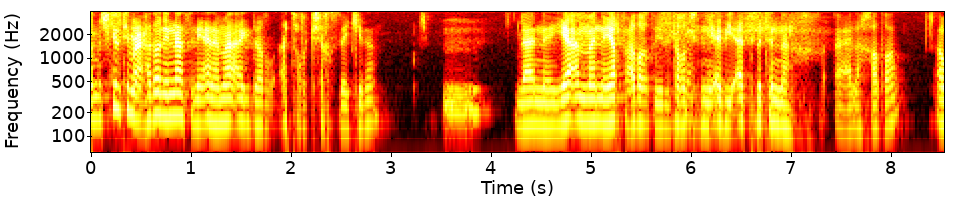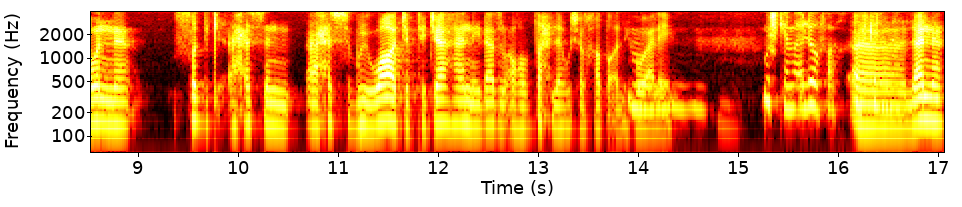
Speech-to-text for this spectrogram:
مشكلتي مع هذول الناس إني أنا ما أقدر أترك شخص زي كذا. مم. لأن يا أما إنه يرفع ضغطي لدرجة إني أبي أثبت إنه على خطأ أو إنه صدق أحس إن أحس بواجب تجاهه إني لازم أوضح له وش الخطأ اللي هو عليه. عند كل آه لأنه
